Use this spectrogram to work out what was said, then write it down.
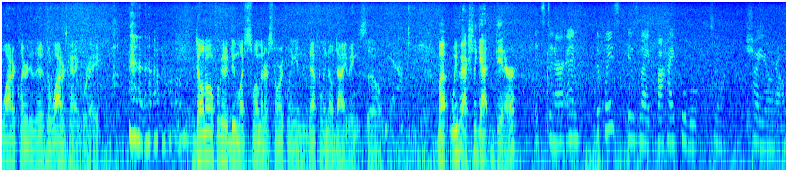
water clarity, the the water's kind of gray. Don't know if we're gonna do much swimming or snorkeling, and definitely no diving. So, Yeah. but we've actually got dinner. It's dinner and the place is like Bahay Kubo. So show you around.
